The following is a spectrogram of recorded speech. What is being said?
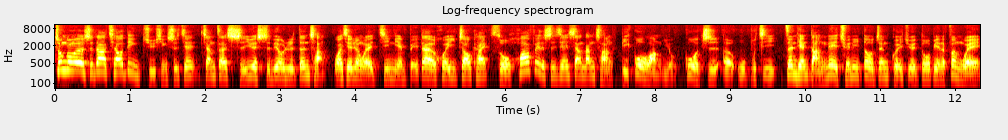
中共二十大敲定举行时间，将在十月十六日登场。外界认为，今年北戴河会议召开所花费的时间相当长，比过往有过之而无不及，增添党内权力斗争诡谲多变的氛围。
